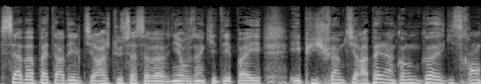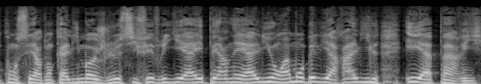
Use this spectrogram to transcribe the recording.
Ça va pas tarder le tirage. Tout ça, ça va venir. Vous inquiétez pas. Et, puis je fais un petit rappel. Hein, il sera en concert donc à Limoges le 6 février, à Épernay, à Lyon, à Montbéliard, à Lille et à Paris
